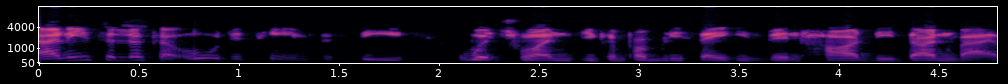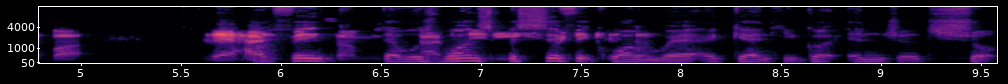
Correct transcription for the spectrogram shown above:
I need to look at all the teams to see which ones you can probably say he's been hardly done by, but there I has been think some. there was one specific ridiculous one ones. where again he got injured, shook,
